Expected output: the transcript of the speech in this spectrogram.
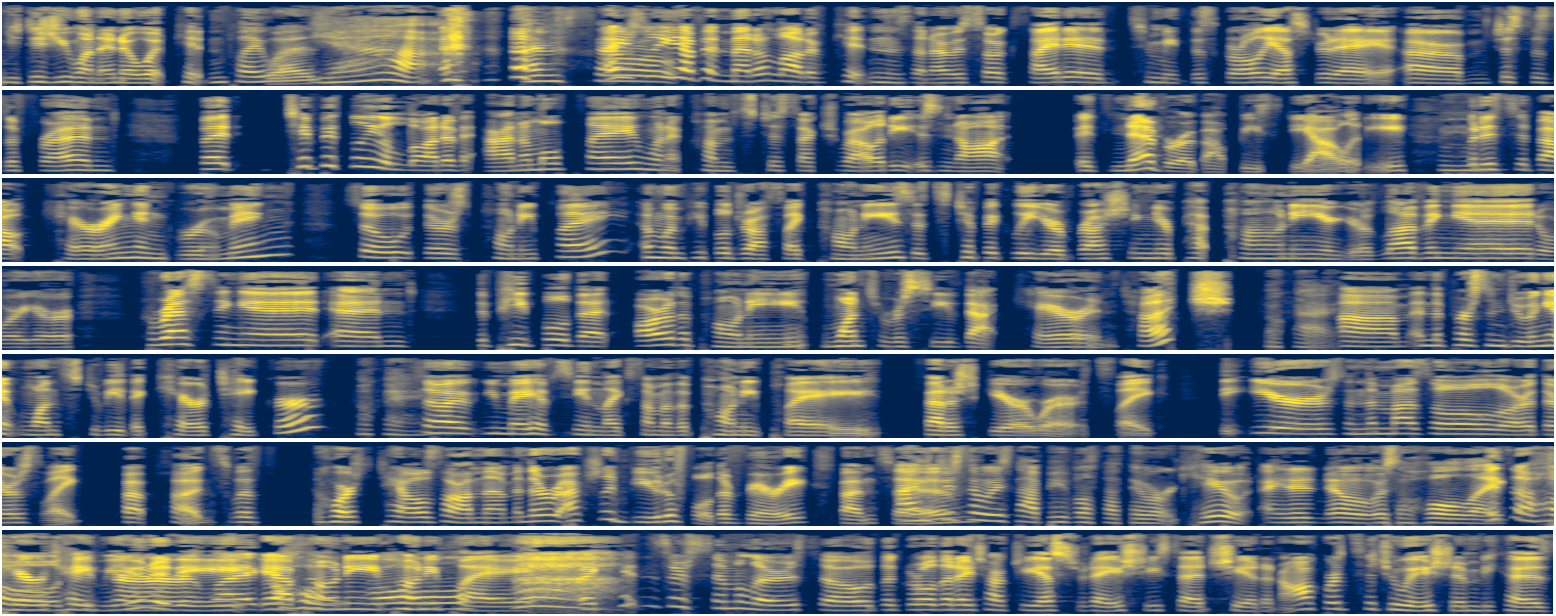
Did you want to know what kitten play was? Yeah. I'm so I actually haven't met a lot of kittens, and I was so excited to meet this girl yesterday, um, just as a friend. But typically, a lot of animal play when it comes to sexuality is not. It's never about bestiality, Mhm. but it's about caring and grooming. So there's pony play, and when people dress like ponies, it's typically you're brushing your pet pony, or you're loving it, or you're caressing it, and the people that are the pony want to receive that care and touch. Okay. Um, and the person doing it wants to be the caretaker. okay. So you may have seen like some of the pony play fetish gear where it's like the ears and the muzzle, or there's like butt plugs with horse tails on them, and they're actually beautiful. They're very expensive. I just always thought people thought they were cute. I didn't know it was a whole like it's a whole caretaker community. Like, yeah, pony pony play. like kittens are similar. So the girl that I talked to yesterday, she said she had an awkward situation because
